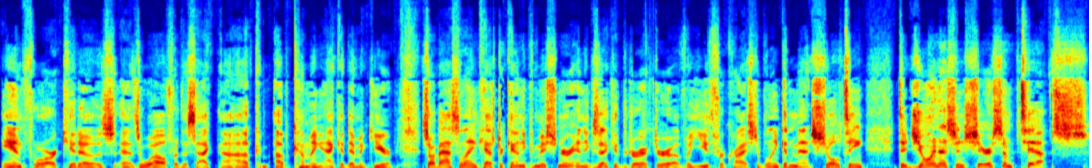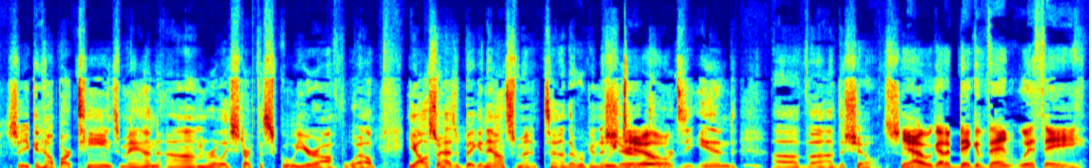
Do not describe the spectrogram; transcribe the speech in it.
and for our kiddos as well for this uh, upcoming academic year. So I've asked Lancaster County Commissioner and Executive Director of Youth for Christ of Lincoln, Matt Schulte, to join us and share some tips so you can help our teens, man, um, really start the school year off well. He also has a big announcement uh, that we're going to share do. towards the end of uh, the show. So. Yeah, we got a big event with a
